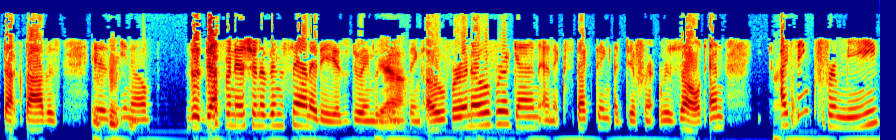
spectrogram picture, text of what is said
stuck. Bob is is mm-hmm. you know the definition of insanity is doing the Yeah. same thing over and over again and expecting a different result. And I think for me,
